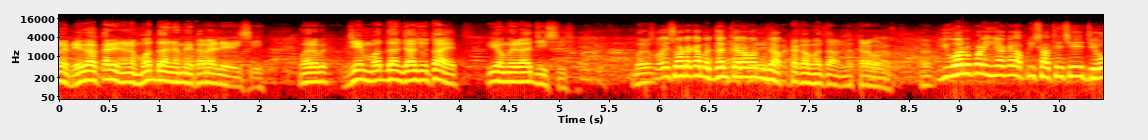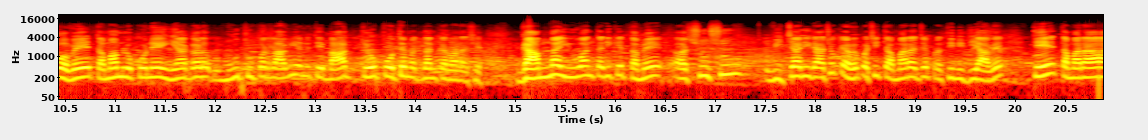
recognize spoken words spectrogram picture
અને ભેગા કરીને અને મતદાન અમે કરાવી લઈએ છીએ. બરાબર? જેમ મતદાન જાજુ થાય એ અમે રાજી છીએ. બરાબર. સો ટકા મતદાન કરાવવાનું છે ટકા મતદાન કરાવવાનું. યુવાનો પણ અહીંયા આગળ આપણી સાથે છે. જેઓ હવે તમામ લોકોને અહીંયા આગળ બૂથ ઉપર લાવી અને તે બાદ તેઓ પોતે મતદાન કરવાના છે. ગામના યુવાન તરીકે તમે શું શું વિચારી રહ્યા છો કે હવે પછી તમારા જે પ્રતિનિધિ આવે તે તમારા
